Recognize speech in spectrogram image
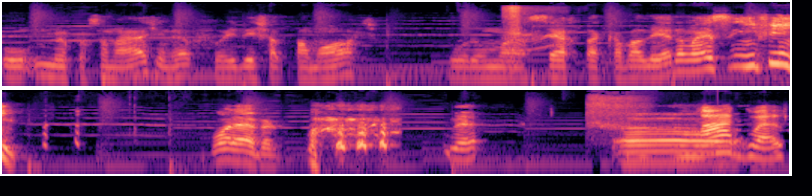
o, o meu personagem, né, foi deixado pra morte por uma certa cavaleira, mas enfim. Whatever. né? Uh... Mágoas.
